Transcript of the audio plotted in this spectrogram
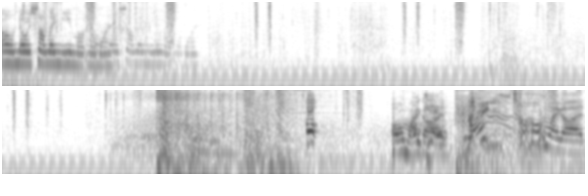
Oh no, it's not letting me emote no oh, more. no, it's not letting me emote no more. Oh, oh my Okay, god. oh my god.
